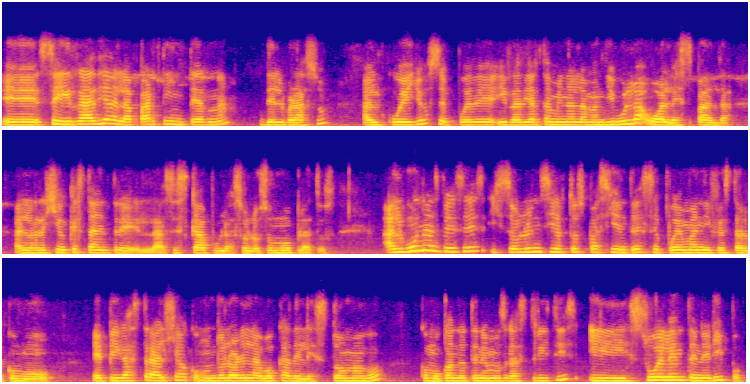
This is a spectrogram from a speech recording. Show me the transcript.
Eh, se irradia a la parte interna del brazo, al cuello, se puede irradiar también a la mandíbula o a la espalda, a la región que está entre las escápulas o los omóplatos. Algunas veces y solo en ciertos pacientes se puede manifestar como epigastralgia o como un dolor en la boca del estómago, como cuando tenemos gastritis y suelen tener hipo.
